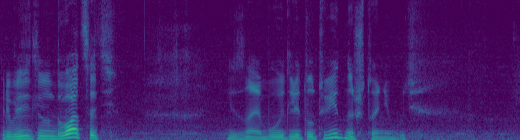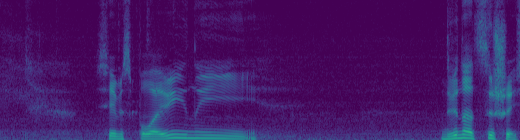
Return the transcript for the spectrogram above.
приблизительно 20. Не знаю, будет ли тут видно что-нибудь. 7,5, 12,6.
